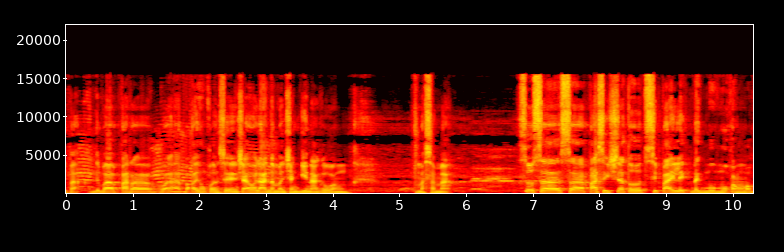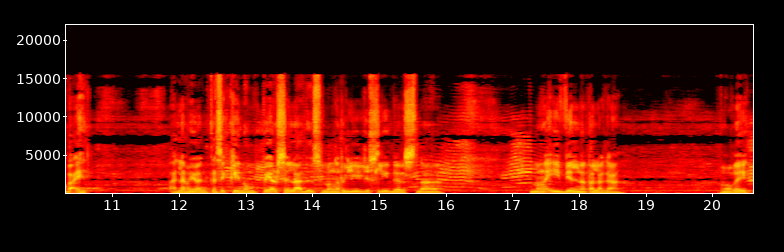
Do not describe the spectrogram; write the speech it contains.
Di ba? Di ba? Para wala pa kayong konsensya, wala naman siyang ginagawang masama. So sa sa passage na to, si Pilate nagmumukang mabait. Alam mo 'yon kasi kinumpare sila dun sa mga religious leaders na mga evil na talaga. Okay?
